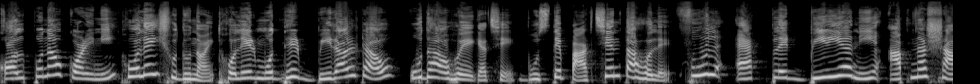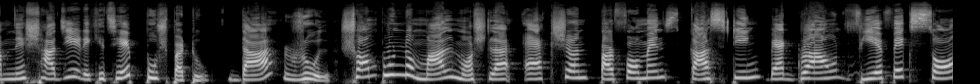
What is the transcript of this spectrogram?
কল্পনাও করেনি থলেই শুধু নয়, থলের মধ্যে বিড়ালটাও উধাও হয়ে গেছে। বুঝতে পারছেন তাহলে? ফুল এক প্লেট বিরিয়ানি আপনার সামনে সাজিয়ে রেখেছে পুষ্পা টু দ্য রুল। সম্পূর্ণ মাল মশলা, action performance casting, background, VFX, song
